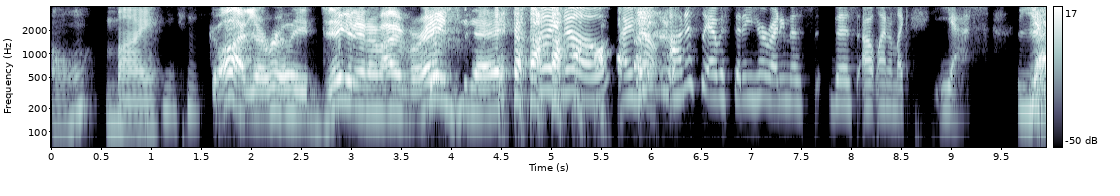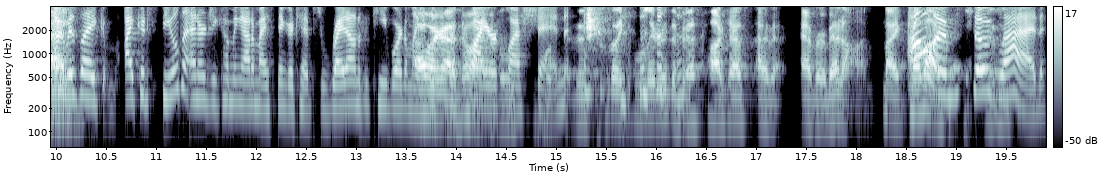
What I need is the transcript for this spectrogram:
Oh my God, you're really digging into my brain today. I know. I know. Honestly, I was sitting here writing this this outline. I'm like, yes. Yeah. I was like, I could feel the energy coming out of my fingertips right onto the keyboard. I'm like, oh this God, is a no, fire question. This is like literally the best podcast I've ever been on. Like, come oh, on. I'm so glad.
